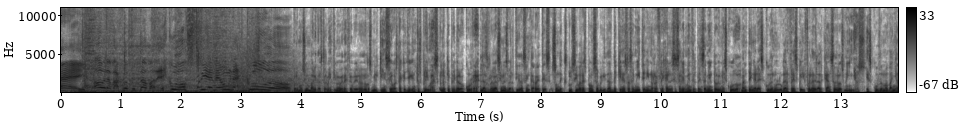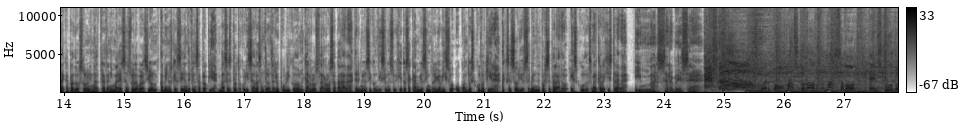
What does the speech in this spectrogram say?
¡Hey! Ahora bajo tu tapa de escudos viene un escudo. Promoción válida hasta el 29 de febrero de 2015 o hasta que lleguen tus primas. Lo que primero ocurra. Las relaciones vertidas en carretes son de exclusiva responsabilidad de quienes las emiten y no reflejan necesariamente el pensamiento de un escudo. Mantenga el escudo en un lugar fresco y fuera del alcance de los niños. Escudo no daña la capa de ozono ni maltrata animales en su elaboración, a menos que sea en defensa propia. Bases protocolizadas ante notario público Don Carlos La Rosa Parada. Términos y condiciones sujetos a cambios sin previo aviso o cuando escudo quiera. Accesorios se venden por separado. Escudo marca registrada. Y más cerveza. ¡Escudo! Más cuerpo, más color, más sabor. Escudo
